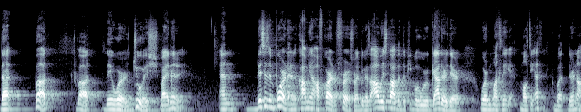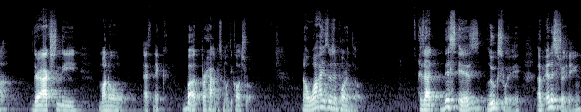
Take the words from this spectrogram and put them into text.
That, but, but they were Jewish by identity. And this is important and it caught me off guard at first, right? Because I always thought that the people who were gathered there were multi ethnic, but they're not. They're actually mono ethnic, but perhaps multicultural. Now, why is this important though? Is that this is Luke's way of illustrating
